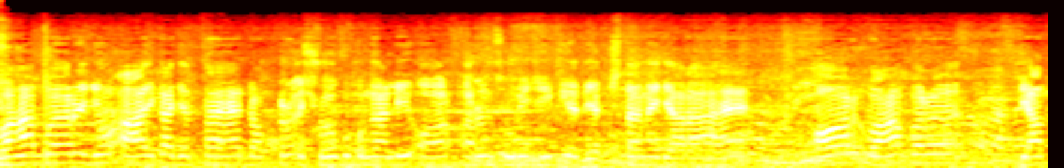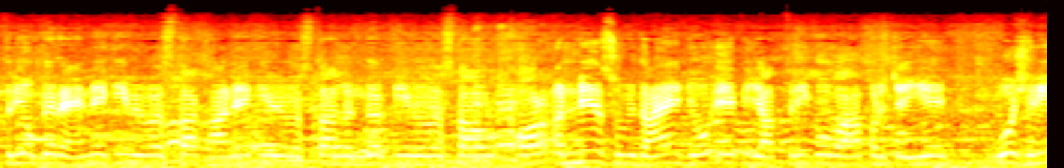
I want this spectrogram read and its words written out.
वहाँ पर जो आज का जत्था है डॉक्टर अशोक बंगाली और अरुण सूरी जी की अध्यक्षता में जा रहा है और वहाँ पर यात्रियों के रहने की व्यवस्था खाने की व्यवस्था लंगर की व्यवस्था और, और अन्य सुविधाएं जो एक यात्री को वहाँ पर चाहिए वो श्री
